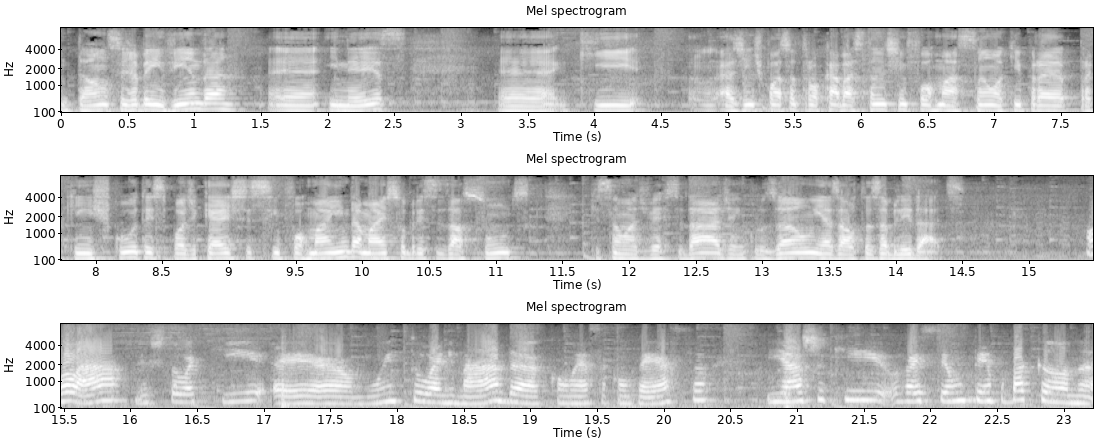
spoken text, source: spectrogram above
Então, seja bem-vinda, é, Inês, é, que a gente possa trocar bastante informação aqui para quem escuta esse podcast se informar ainda mais sobre esses assuntos que são a diversidade, a inclusão e as altas habilidades. Olá, eu estou aqui é, muito animada com essa conversa e acho que vai ser um tempo bacana.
